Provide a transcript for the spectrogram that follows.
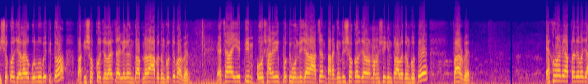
এই সকল জেলাগুলো ব্যতীত বাকি সকল জেলা চাইলে কিন্তু আপনারা আবেদন করতে পারবেন। এছাড়া এতিম ও শারীরিক প্রতিবন্ধী যারা আছেন, তারা কিন্তু সকল জেলার মানুষই কিন্তু আবেদন করতে পারবেন। এখন আমি আপনাদের মাঝে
